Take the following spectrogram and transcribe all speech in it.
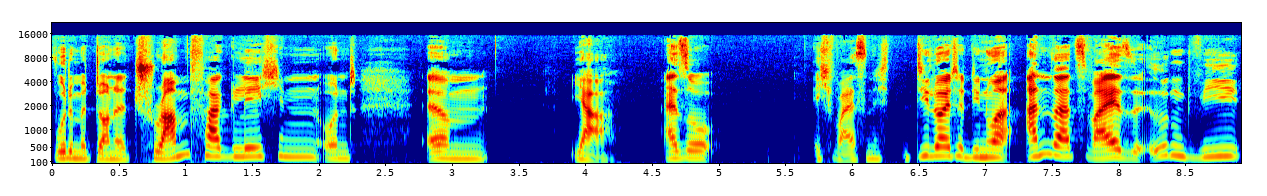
wurde mit Donald Trump verglichen und ähm, ja, also ich weiß nicht, die Leute, die nur ansatzweise irgendwie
